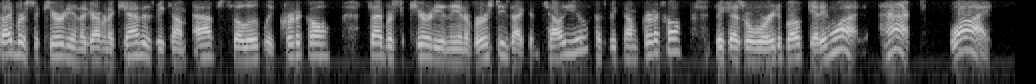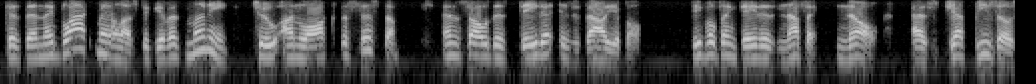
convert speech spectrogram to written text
Cybersecurity in the government of Canada has become absolutely critical. Cybersecurity in the universities, I can tell you, has become critical because we're worried about getting what? Hacked. Why? Because then they blackmail us to give us money to unlock the system. And so this data is valuable. People think data is nothing. No. As Jeff Bezos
